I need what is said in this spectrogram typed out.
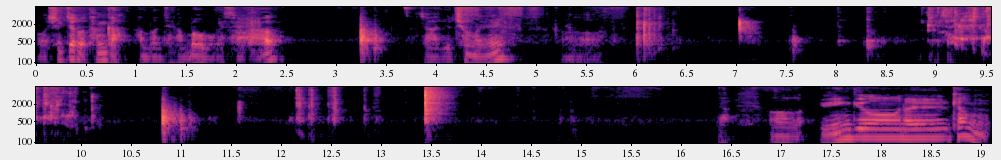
어, 실제로 단가 한번 제가 먹어보겠습니다. 자 유청을 어, 자, 어, 유인균을 그냥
